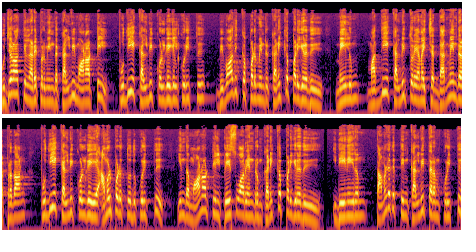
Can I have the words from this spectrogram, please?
குஜராத்தில் நடைபெறும் இந்த கல்வி மாநாட்டில் புதிய கல்விக் கொள்கைகள் குறித்து விவாதிக்கப்படும் என்று கணிக்கப்படுகிறது. மேலும் மத்திய கல்வித்துறை அமைச்சர் தர்மேந்திர பிரதான் புதிய கல்விக் கொள்கையை அமல்படுத்துவது குறித்து இந்த மாநாட்டில் பேசுவார் என்றும் கணிக்கப்படுகிறது. இதே நேரம் தமிழகத்தின் கல்வித்தரம் குறித்து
